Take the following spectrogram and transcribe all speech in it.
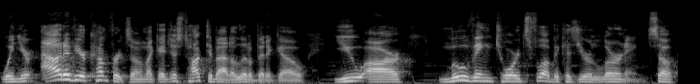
when you're out of your comfort zone, like I just talked about a little bit ago, you are moving towards flow because you're learning. So,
